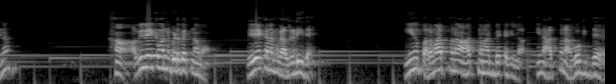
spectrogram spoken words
ಏನು? ಹಾ, ಅವಿವೇಕವನ್ನು ಬಿಡ್ಬೇಕು ನಾವು. ವಿವೇಕ ನಮ್ಗೆ ಆಲ್ರೆಡಿ ಇದೆ. ನೀನು ಪರಮಾತ್ಮನ ಆತ್ಮನಾಗಬೇಕಾಗಿಲ್ಲ. ನೀನು ಆತ್ಮನ ಆಗೋಗಿದ್ದೆ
